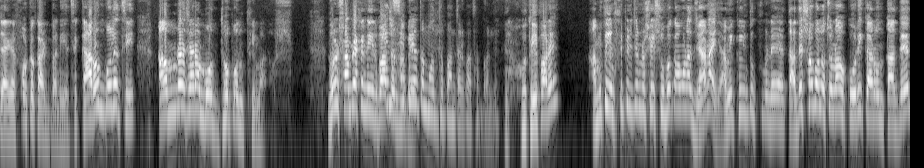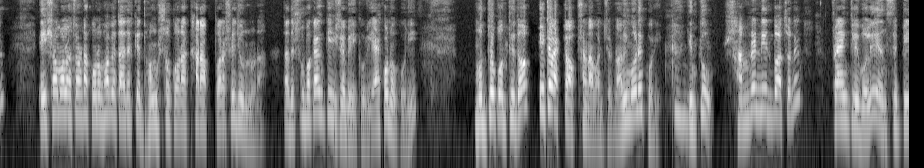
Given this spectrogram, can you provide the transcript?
জায়গায় ফটো কার্ড বানিয়েছে। কারণ বলেছি আমরা যারা মধ্যপন্থী মানুষ ধরুন সামনে একটা নির্বাচন হবে। তো মধ্যপন্থার কথা বলে। হতে পারে আমি তো এনসিপির জন্য সেই শুভকামনা জানাই। আমি কিন্তু মানে তাদের সমালোচনাও করি কারণ তাদের এই সমালোচনাটা কোনোভাবে তাদেরকে ধ্বংস করা খারাপ করা সেই জন্য না। তাদের শুভাকাঙ্ক্ষী হিসেবেই করি এখনও করি। মধ্যপন্থী দল এটাও একটা অপশন আমার জন্য আমি মনে করি। কিন্তু সামনের নির্বাচনে ফ্র্যাঙ্কলি বলি NCP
